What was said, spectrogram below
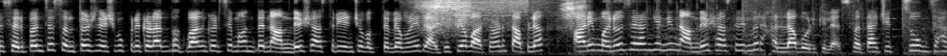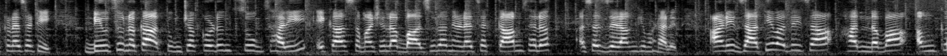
तर सरपंच संतोष देशमुख प्रकरणात भगवानगडचे महंत नामदेव शास्त्री यांच्या वक्तव्यामुळे राजकीय वातावरण तापलं आणि मनोज जरांग यांनी नामदेव शास्त्रींवर हल्लाबोल केला. स्वतःची चूक झाकण्यासाठी डिवचू नका तुमच्याकडून चूक झाली एका समाजाला बाजूला नेण्याचं काम झालं असं जरांगे म्हणालेत. आणि जातीवादीचा हा नवा अंक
